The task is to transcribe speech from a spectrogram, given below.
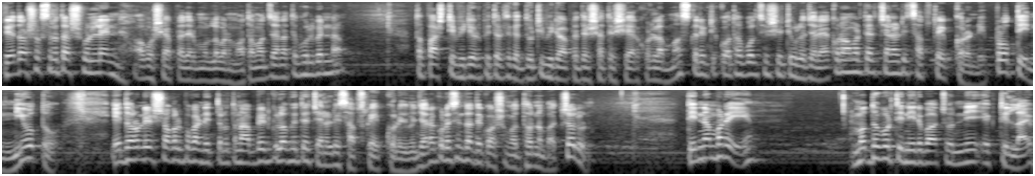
প্রিয় দর্শক শ্রোতা, শুনলেন অবশ্যই আপনাদের মূল্যবান মতামত জানাতে ভুলবেন না। তো পাঁচটি ভিডিওর ভিতর থেকে দুটি ভিডিও আপনাদের সাথে শেয়ার করলাম। মাঝখানে একটি কথা বলছি, সেটি হলো যারা এখনও আমাদের চ্যানেলটি সাবস্ক্রাইব করেননি, প্রতিনিয়ত এ ধরনের সকল প্রকার নিত্য নতুন আপডেটগুলো পেতে চ্যানেলটি সাবস্ক্রাইব করে দেবেন। যারা করেছেন তাদেরকে অসংখ্য ধন্যবাদ। চলুন, তিন নম্বরে মধ্যবর্তী নির্বাচন নিয়ে একটি লাইভ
